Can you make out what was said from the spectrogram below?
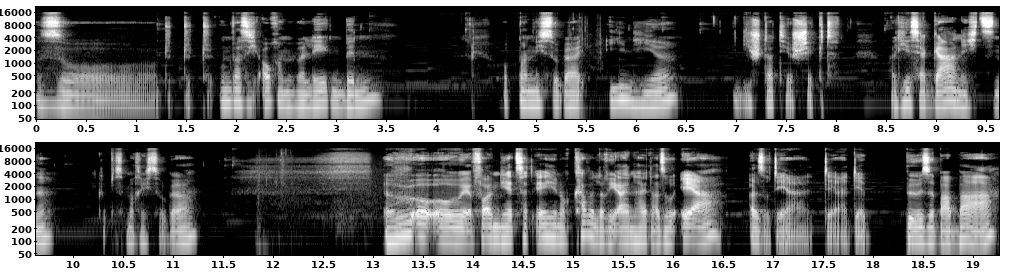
So. Und was ich auch am überlegen bin, ob man nicht sogar ihn hier in die Stadt hier schickt. Weil hier ist ja gar nichts, ne? Ich glaube, das mache ich sogar. Oh, oh, oh. Ja, vor allem jetzt hat er hier noch Kavallerieeinheiten. Also er, also der, der, der böse Barbar.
